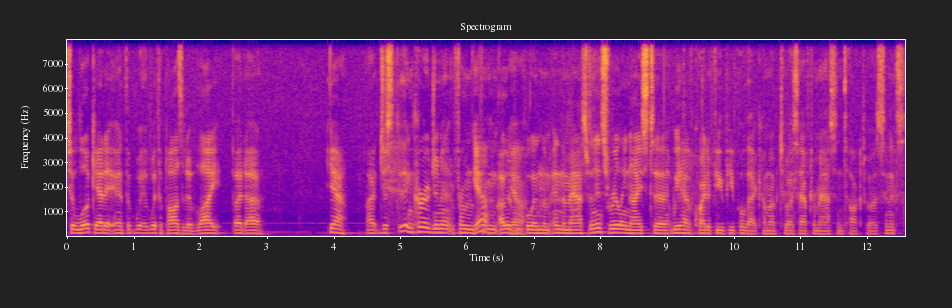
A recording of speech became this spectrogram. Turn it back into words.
to look at it with a positive light. But uh, yeah, uh, just encouragement from Yeah, from other yeah. people in the in the mass, and it's really nice to. We have quite a few people that come up to us after mass and talk to us, and it's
